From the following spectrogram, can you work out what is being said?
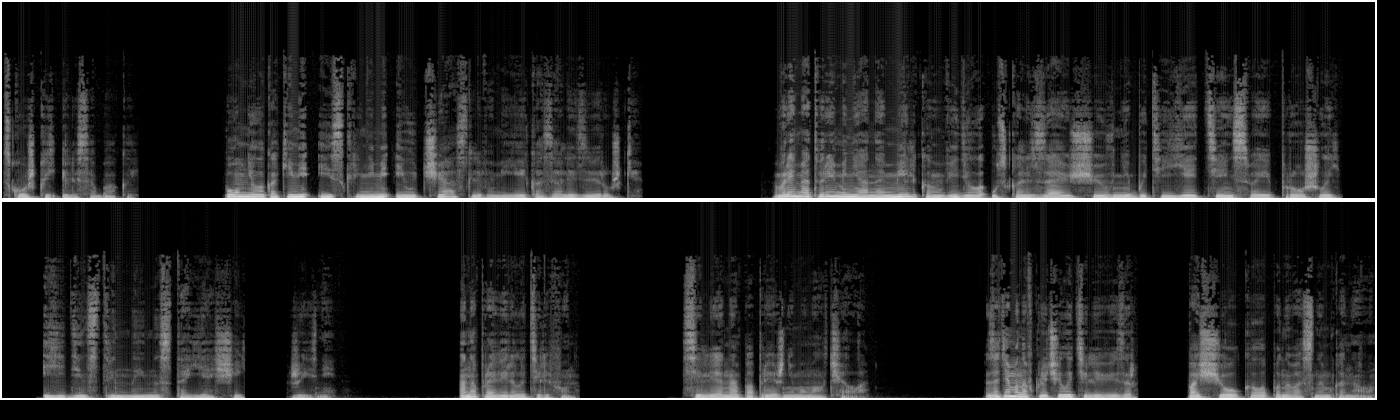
с кошкой или собакой. Помнила, какими искренними и участливыми ей казались зверушки. Время от времени она мельком видела ускользающую в небытие тень своей прошлой и единственной настоящей жизни. Она проверила телефон. Селена по-прежнему молчала. Затем она включила телевизор, пощелкала по новостным каналам.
